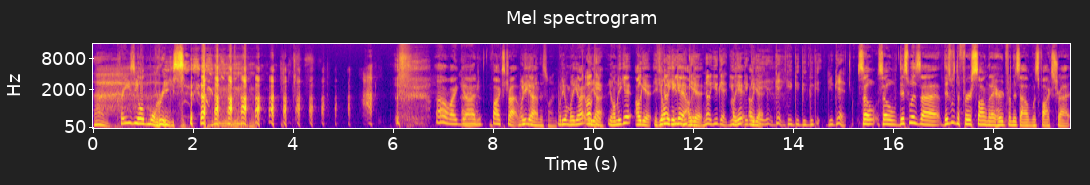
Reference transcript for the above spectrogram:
Crazy old Maurice. oh my God, Foxtrot. What do you got got on this one? What do you want me to get? What you Okay. got? You want me to get? I'll get. If you want me to you, get, I'll get. No, you get. You I'll get. get, Get, I'll get, get. get, get, get, get, get, get, You get. So so this was uh this was the first song that I heard from this album was Foxtrot,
